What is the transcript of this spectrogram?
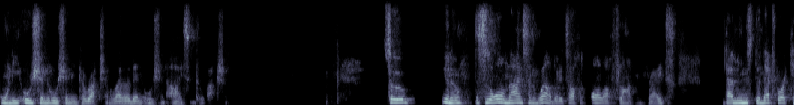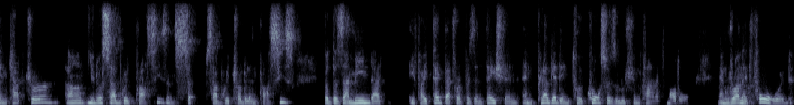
only ocean ocean interaction rather than ocean ice interaction. So you know this is all nice and well, but it's all, all offline, right? That means the network can capture um, you know subgrid processes and subgrid turbulent processes, but does that mean that if I take that representation and plug it into a coarse resolution climate model and run it forward,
